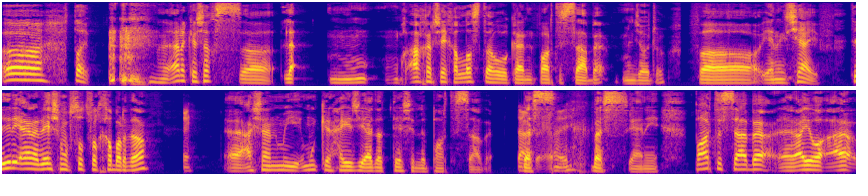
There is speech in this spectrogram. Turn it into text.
آه طيب. أنا كشخص آه لا. آخر شيء خلصته هو كان ال part السابع من JoJo. ف يعني شايف. تدري أنا ليش مبسوط في الخبر ذا؟ إيه؟ آه عشان ممكن حيجي adaptation لل part السابع. بس بس يعني part السابع أيوه آه،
